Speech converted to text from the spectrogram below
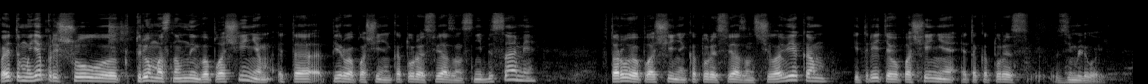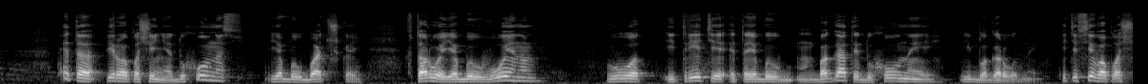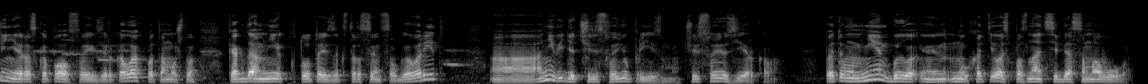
Поэтому я пришел к трем основным воплощениям. Это первое воплощение, которое связано с небесами, второе воплощение, которое связано с человеком, и третье воплощение, это которое с землей. Это первое воплощение духовность, я был батюшкой – Второе, я был воином. Вот. И третье, это я был богатый, духовный и благородный. Эти все воплощения я раскопал в своих зеркалах, потому что когда мне кто-то из экстрасенсов говорит, а, они видят через свою призму, через свое зеркало. Поэтому мне было, э, ну, хотелось познать себя самого.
